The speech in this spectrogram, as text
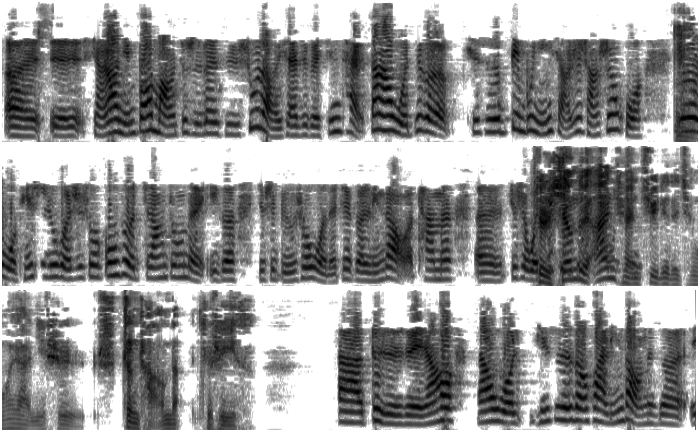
呃呃想让您帮忙，就是类似于疏导一下这个心态。当然，我这个其实并不影响日常生活，因为我平时如果是说工作当中的一个，就是比如说我的这个领导他们呃，就是我就是相对安全距离的情况下，你是是正常的，就是意思。啊，对对对，然后然后我平时的话，领导那个，呃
